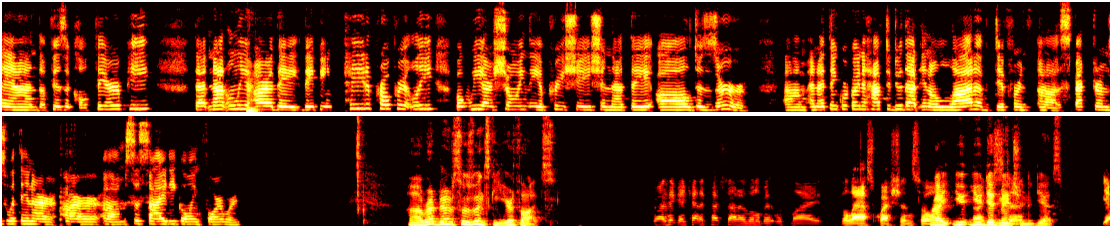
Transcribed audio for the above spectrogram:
and the physical therapy that not only are they they being paid appropriately but we are showing the appreciation that they all deserve Um, and I think we're going to have to do that in a lot of different uh, spectrums within our, our um, society going forward. Uh, Representative Swedzinski, your thoughts? I think I kind of touched on it a little bit with my the last question. So right, you you did mention uh, it, yes. Yeah.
